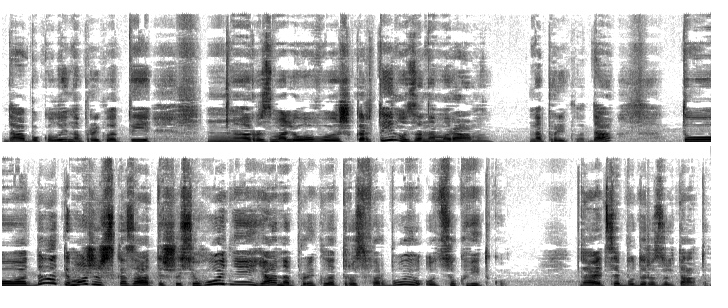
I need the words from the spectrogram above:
Да? Бо коли, наприклад, ти розмальовуєш картину за номерами, наприклад, да? то да, ти можеш сказати, що сьогодні я, наприклад, розфарбую оцю квітку. Да, і це буде результатом.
